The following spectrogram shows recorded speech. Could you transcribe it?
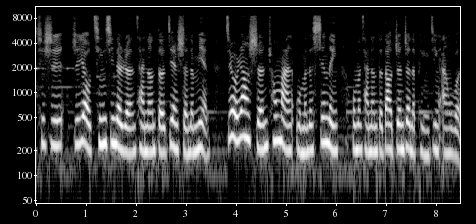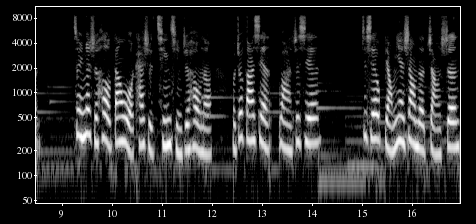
其实只有清心的人才能得见神的面，只有让神充满我们的心灵，我们才能得到真正的平静安稳。所以那时候，当我开始清醒之后呢，我就发现，哇，这些这些表面上的掌声，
